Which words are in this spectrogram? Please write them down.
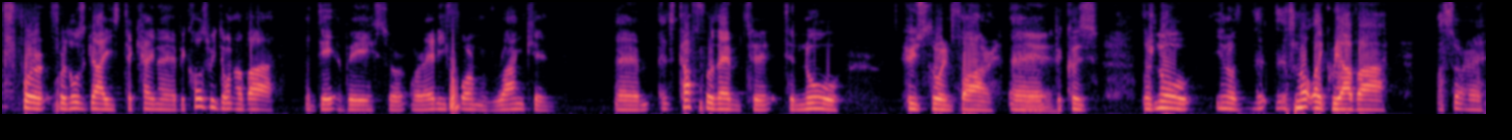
for for those guys to kind of because we don't have a, a database or, or any form of ranking, um, it's tough for them to to know who's throwing far uh, yeah. because there's no you know th- it's not like we have a a sort of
